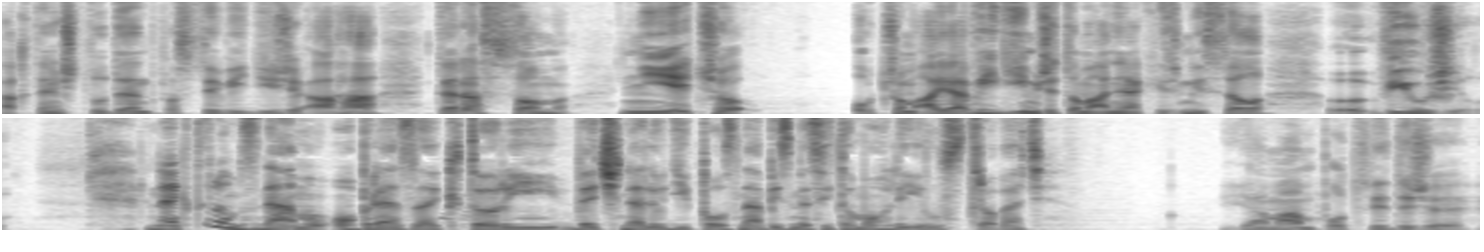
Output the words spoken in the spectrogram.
ak ten študent proste vidí, že aha, teraz som niečo, o čom aj ja vidím, že to má nejaký zmysel, e, využil. Na ktorom známom obraze, ktorý väčšina ľudí pozná, by sme si to mohli ilustrovať? Ja mám pocit, že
